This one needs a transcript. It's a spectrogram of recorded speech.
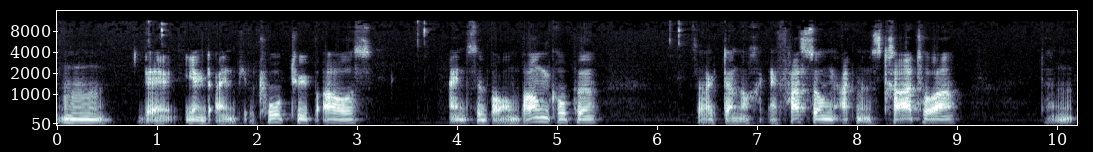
hm, wähle irgendeinen Biotoptyp aus, Einzelbaum, Baumgruppe, sagt dann noch Erfassung, Administrator, dann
